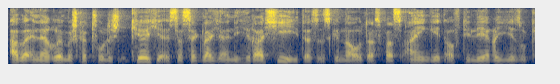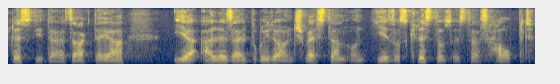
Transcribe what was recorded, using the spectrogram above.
Aber in der römisch-katholischen Kirche ist das ja gleich eine Hierarchie. Das ist genau das, was eingeht auf die Lehre Jesu Christi. Da sagt er ja, ihr alle seid Brüder und Schwestern und Jesus Christus ist das Haupt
